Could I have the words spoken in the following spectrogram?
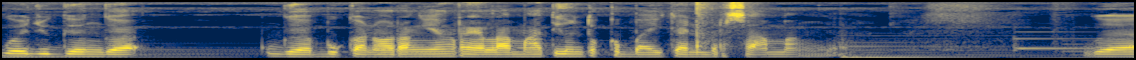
Gue juga enggak gue bukan orang yang rela mati untuk kebaikan bersama enggak gue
